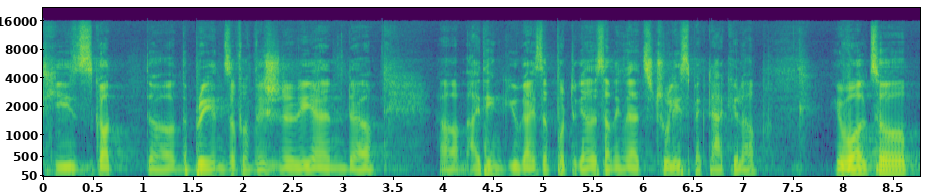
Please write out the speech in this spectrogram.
he's got the, the brains of a visionary, and uh, uh, I think you guys have put together something that's truly spectacular. You've also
